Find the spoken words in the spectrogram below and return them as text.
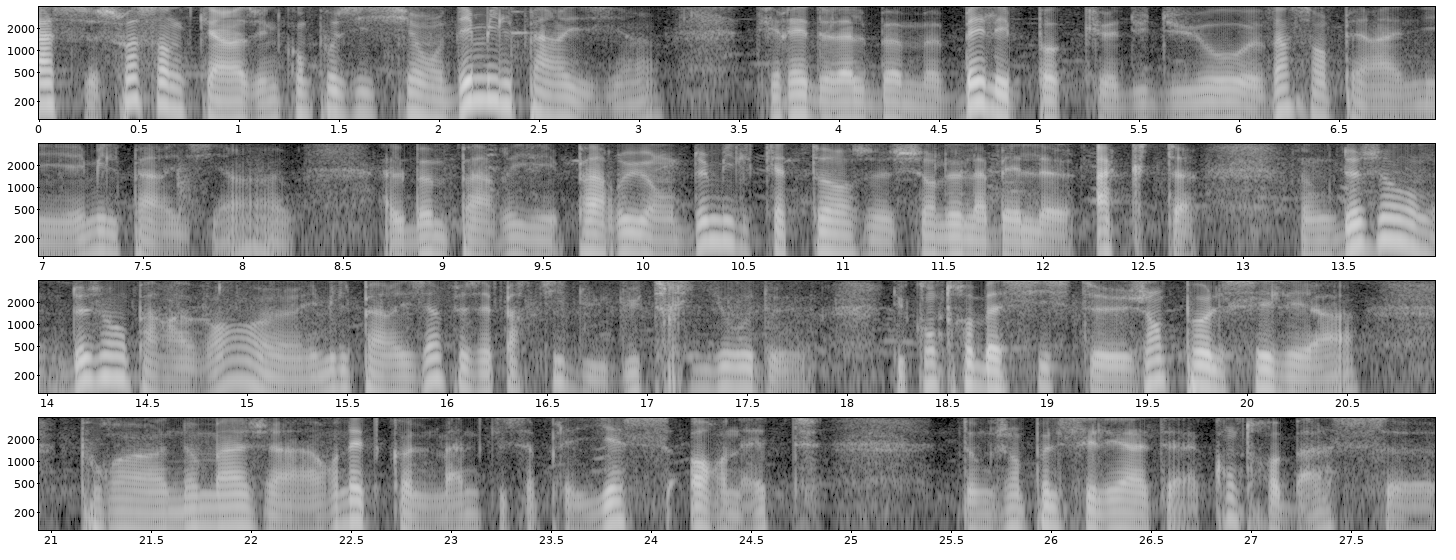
Place 75, une composition d'Émile Parisien, tirée de l'album Belle Époque du duo Vincent Perani et Émile Parisien, album Paris, paru en 2014 sur le label Acte. Donc deux ans, deux ans auparavant, euh, Émile Parisien faisait partie du, trio de, du contrebassiste Jean-Paul Céléa pour un hommage à Ornette Coleman qui s'appelait Yes Ornette. Donc Jean-Paul Céléa était à la contrebasse, euh,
